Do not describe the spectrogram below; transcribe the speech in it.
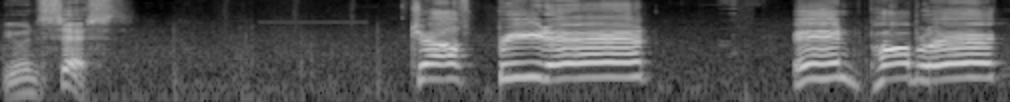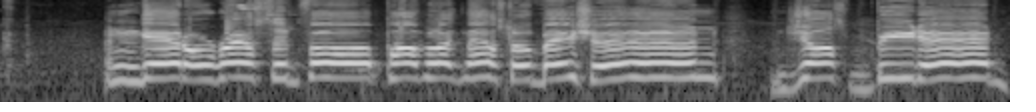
you insist. Just beat it in public and get arrested for public masturbation. Just beat it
